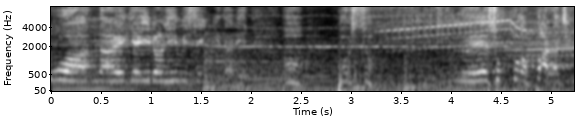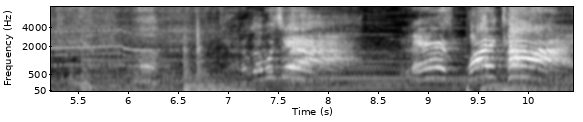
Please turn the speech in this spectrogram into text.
와 나에게 이런 힘이 생기다니. 어 벌써 뇌 속도가 빨라진 기분이야. 아 어디 하러 가보자. let's party time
